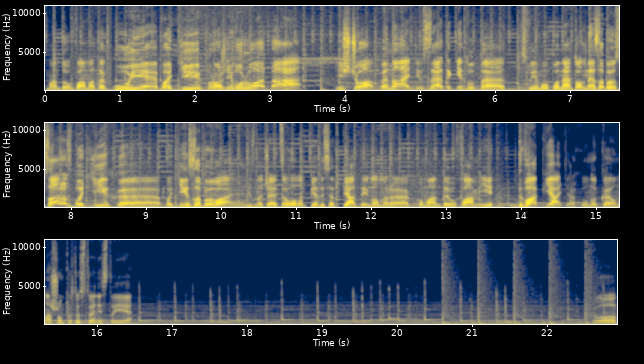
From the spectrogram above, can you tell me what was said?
Команда УФАМ атакує. Батіг, порожні ворота! І що? Пенальті все-таки тут своєму опоненту, але не забив. Зараз Батіг. Е, Батіг забиває. Відзначається голом 55-й номер е, команди УФАМ. І 2-5 рахунок е, у нашому протистоянні стає. Що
